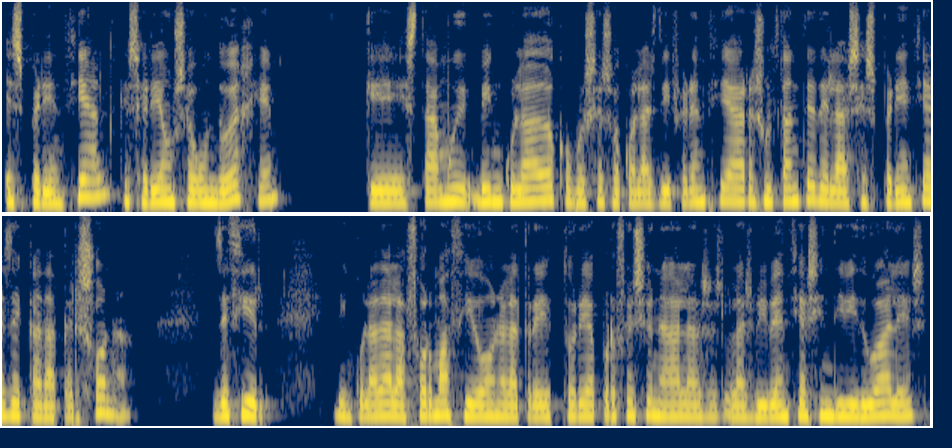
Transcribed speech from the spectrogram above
experiencial, que sería un segundo eje, que está muy vinculado con, pues eso, con las diferencias resultantes de las experiencias de cada persona. Es decir, vinculada a la formación, a la trayectoria profesional, a las, vivencias individuales.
